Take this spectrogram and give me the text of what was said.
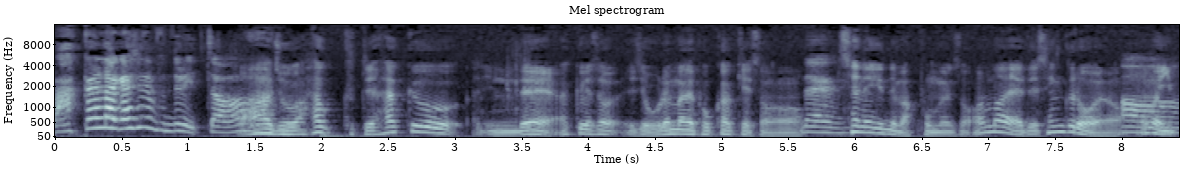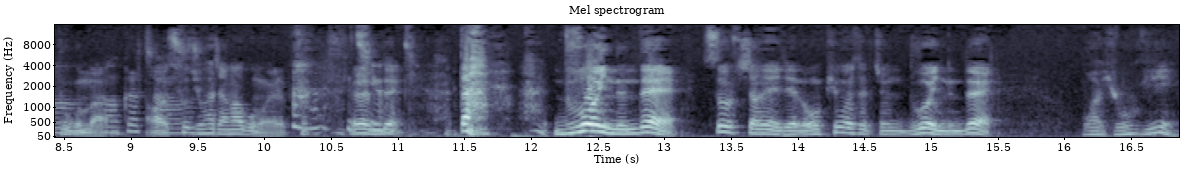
맛깔나게 하시는 분들 있죠. 아, 저 학, 그때 학교 있는데 학교에서 이제 오랜만에 복학해서 네. 새내기들 막 보면서 얼마나 애들 생그러워요. 어, 얼마나 이쁘고 막 어, 그렇죠. 어, 수지 화장하고 막 이렇게. 그런데 딱 누워 있는데 수업 전에 이제 너무 피곤해서 좀 누워 있는데 와 여기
